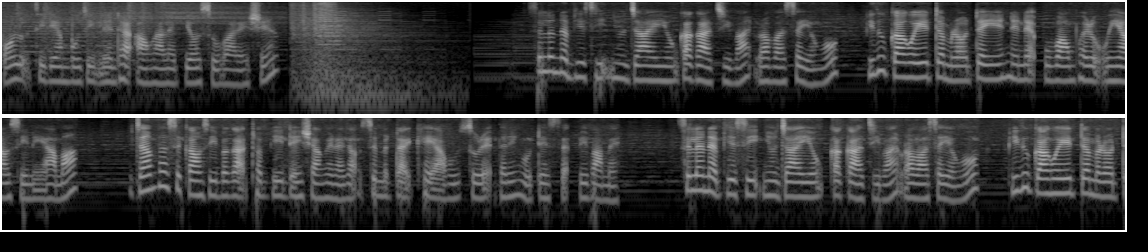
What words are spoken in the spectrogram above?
ပေါ့လို့စီတန်ပူကြီးလင်းထက်အောင်ကလည်းပြောဆိုပါတယ်ရှင်။ဆက်လက်နဲ့ပစ္စည်းညွှန်ကြားရေးယုံကကကြီးပိုင်းရဘာဆက်ယုံကိုပြည်သူ့ကာကွယ်ရေးတပ်မတော်တရင်နှင်းနဲ့ပူပေါင်းဖွဲ့တို့ဝင်ရောက်စီနေရမှာ အကြမ်းဖက်စစ်ကောင်စီဘက်ကထွက်ပြေးတိမ်းရှောင်ခဲ့တာကြောင့်စစ်မတိုက်ခဲ့ရဘူးဆိုတဲ့သတင်းကိုတင်ဆက်ပေးပါမယ်။ဆက်လက်နဲ့ပစ္စည်းညွှန်ကြားရေးယုံကကကြီးပိုင်းရဘာဆက်ယုံကိုပြည်သူ့ကာကွယ်ရေးတပ်မတော်တ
